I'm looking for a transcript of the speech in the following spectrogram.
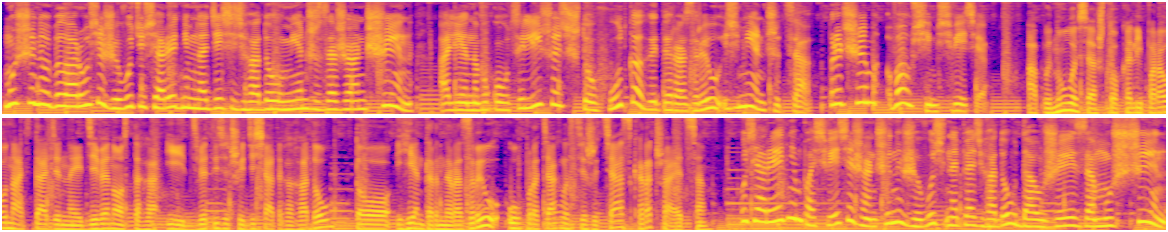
Мужчыны ў Беларусі жывуць у сярэднім на 10 гадоў менш за жанчын, але навукоўцы лічаць, што хутка гэты разрыў зменшыцца, прычым ва ўсім свеце. Апынулася, што калі параўнаць дадзеныя 90 і 2010 гадоў, то гендерны разрыў у працягласці жыцця скарачаецца. У сярэднім па свеце жанчыны жывуць на 5 гадоў даўжэй за мужчын,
